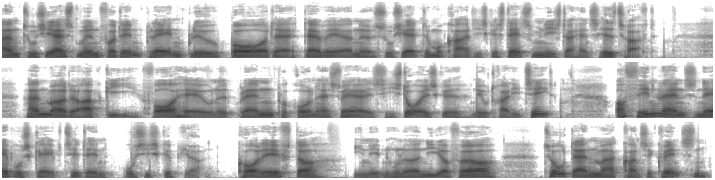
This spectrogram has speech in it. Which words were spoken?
Entusiasmen for den plan blev båret af daværende socialdemokratiske statsminister Hans Hedtoft. Han måtte opgive forhavnet blandt andet på grund af Sveriges historiske neutralitet og Finlands naboskab til den russiske bjørn. Kort efter, i 1949, tog Danmark konsekvensen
